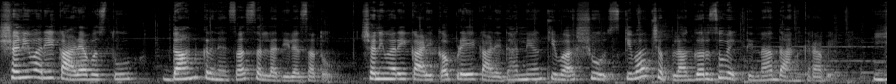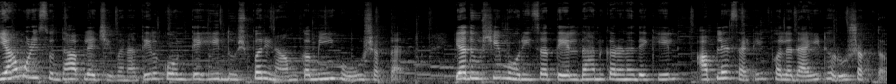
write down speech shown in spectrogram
शनिवारी काळ्या वस्तू दान करण्याचा सल्ला दिला जातो. शनिवारी काळे कपडे काळे धान्य किंवा शूज किंवा चपला गरजू व्यक्तींना दान करावे. यामुळे सुद्धा आपल्या जीवनातील कोणतेही दुष्परिणाम कमी होऊ शकतात. या दिवशी मोहरीचं तेल दान करणं देखील आपल्यासाठी फलदायी ठरू शकतं.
